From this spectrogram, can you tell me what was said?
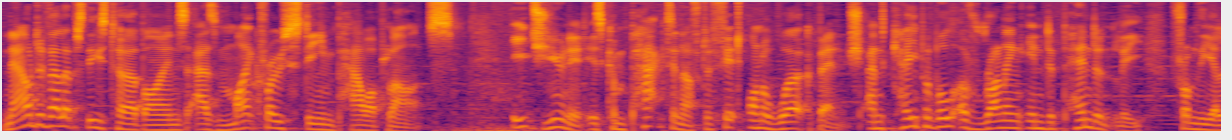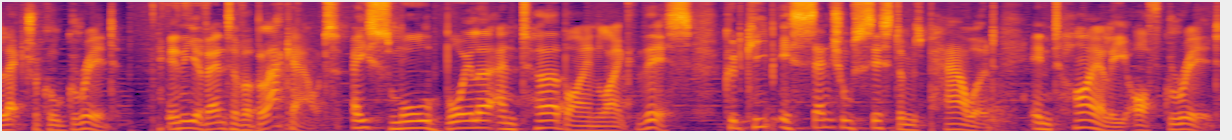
now develops these turbines as micro steam power plants. Each unit is compact enough to fit on a workbench and capable of running independently from the electrical grid. In the event of a blackout, a small boiler and turbine like this could keep essential systems powered entirely off grid.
